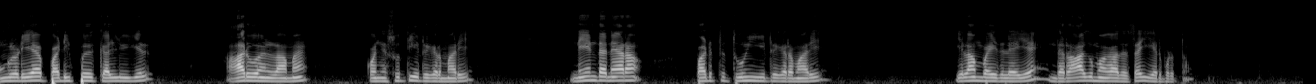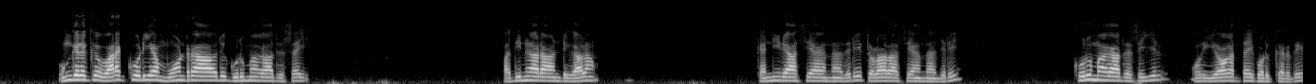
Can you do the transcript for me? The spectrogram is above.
உங்களுடைய படிப்பு கல்வியில் ஆர்வம் இல்லாமல் கொஞ்சம் சுற்றிக்கிட்டு இருக்கிற மாதிரி நீண்ட நேரம் படுத்து தூங்கிக்கிட்டு இருக்கிற மாதிரி இளம் வயதிலேயே இந்த ராகு மகாதசை ஏற்படுத்தும். உங்களுக்கு வரக்கூடிய மூன்றாவது குருமகாதிசை பதினாறு ஆண்டு காலம். கன்னிராசியாக இருந்தாலும் சரி துளாராசியாக இருந்தாலும் சரி குருமகா திசையில் ஒரு யோகத்தை கொடுக்கறது.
